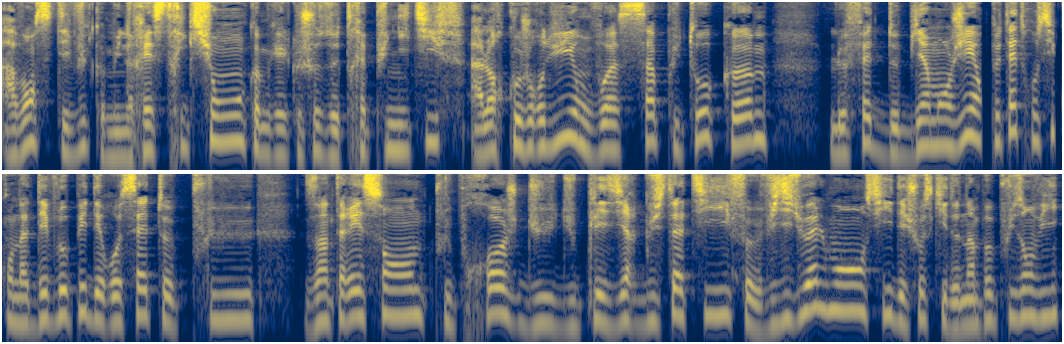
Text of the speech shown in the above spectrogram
Avant, c'était vu comme une restriction, comme quelque chose de très punitif, alors qu'aujourd'hui, on voit ça plutôt comme le fait de bien manger. Peut-être aussi qu'on a développé des recettes plus intéressantes, plus proches du, du, plaisir gustatif, visuellement aussi, des choses qui donnent un peu plus envie.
